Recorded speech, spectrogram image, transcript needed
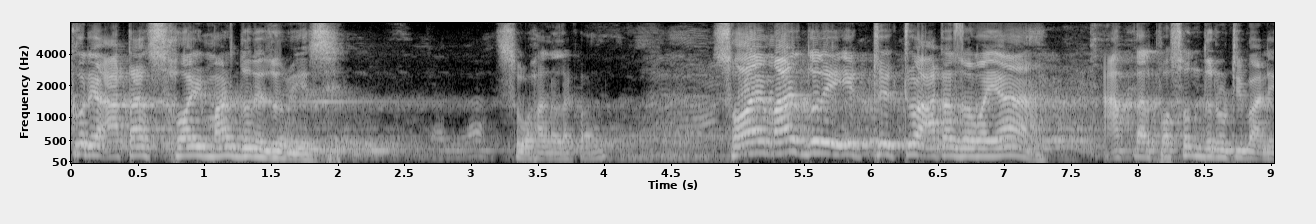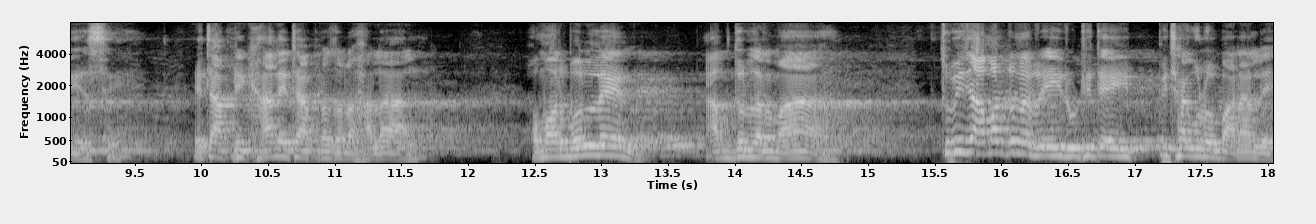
করে আটা ছয় মাস ধরে জমিয়েছে। সোহান ছয় মাস ধরে একটু একটু আটা জমাইয়া আপনার পছন্দের রুটি বানিয়েছে। এটা আপনি খান, এটা আপনার জন্য হালাল। হমর বললেন আবদুল্লার মা, তুমি যে আমার জন্য এই রুটিটা এই পিঠাগুলো বানালে,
